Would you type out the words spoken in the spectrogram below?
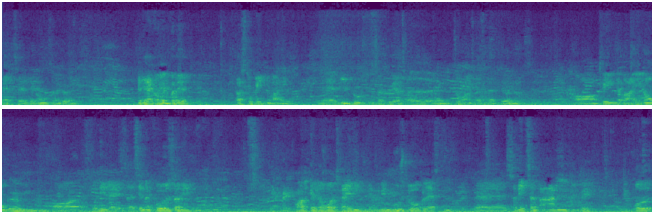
nattal, jeg nogensinde har kørt. Men da jeg kom hjem på det, der stod benene bare helt. Øh, lige pludselig, så kunne jeg træde øh, 52 lat, det var det. Og benene var enormt ømme og stod helt af. Så jeg simpelthen fået sådan en, ja, man kan godt kalde det overtræning, men min muskeloverbelastning, øh, så det ikke sådan bare lige gik væk. Og vi prøvede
